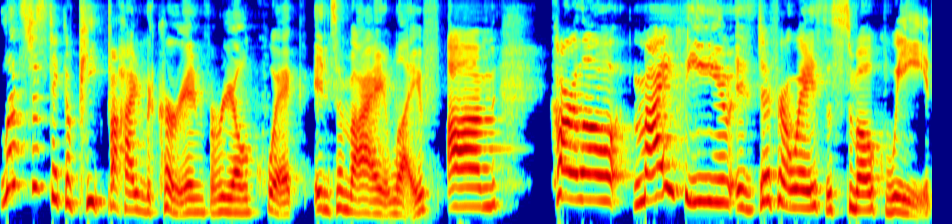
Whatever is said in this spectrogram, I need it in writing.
Let's just take a peek behind the curtain for real quick into my life. Um, Carlo, my theme is different ways to smoke weed.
